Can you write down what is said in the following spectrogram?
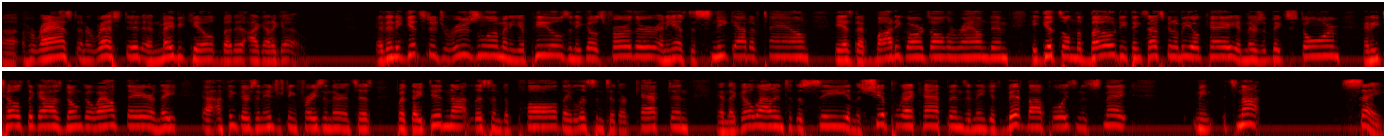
uh, harassed and arrested and maybe killed, but I got to go. And then he gets to Jerusalem and he appeals and he goes further and he has to sneak out of town. He has that bodyguards all around him. He gets on the boat. He thinks that's going to be okay. And there's a big storm and he tells the guys don't go out there. And they, I think there's an interesting phrase in there and says, but they did not listen to Paul. They listened to their captain and they go out into the sea and the shipwreck happens and he gets bit by a poisonous snake. I mean, it's not safe.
